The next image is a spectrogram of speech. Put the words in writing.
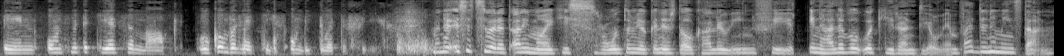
En ons moet 'n keuse maak. Hoekom wil jy kies om die dood te vier? Maar nou is dit so dat al die maatjies rondom jou kinders dalk Halloween vier en hulle wil ook hieraan deelneem. Wat doen 'n mens dan?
